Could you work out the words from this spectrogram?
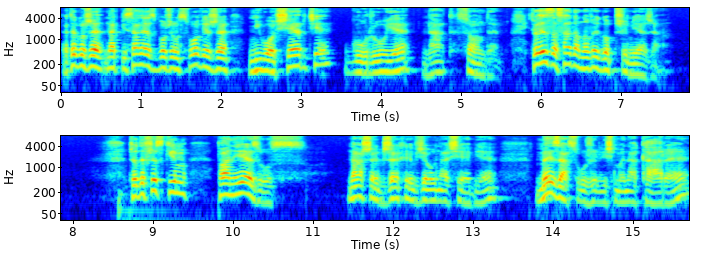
Dlatego, że napisane jest w Bożym Słowie, że miłosierdzie góruje nad sądem. I to jest zasada Nowego Przymierza. Przede wszystkim Pan Jezus nasze grzechy wziął na siebie, my zasłużyliśmy na karę,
